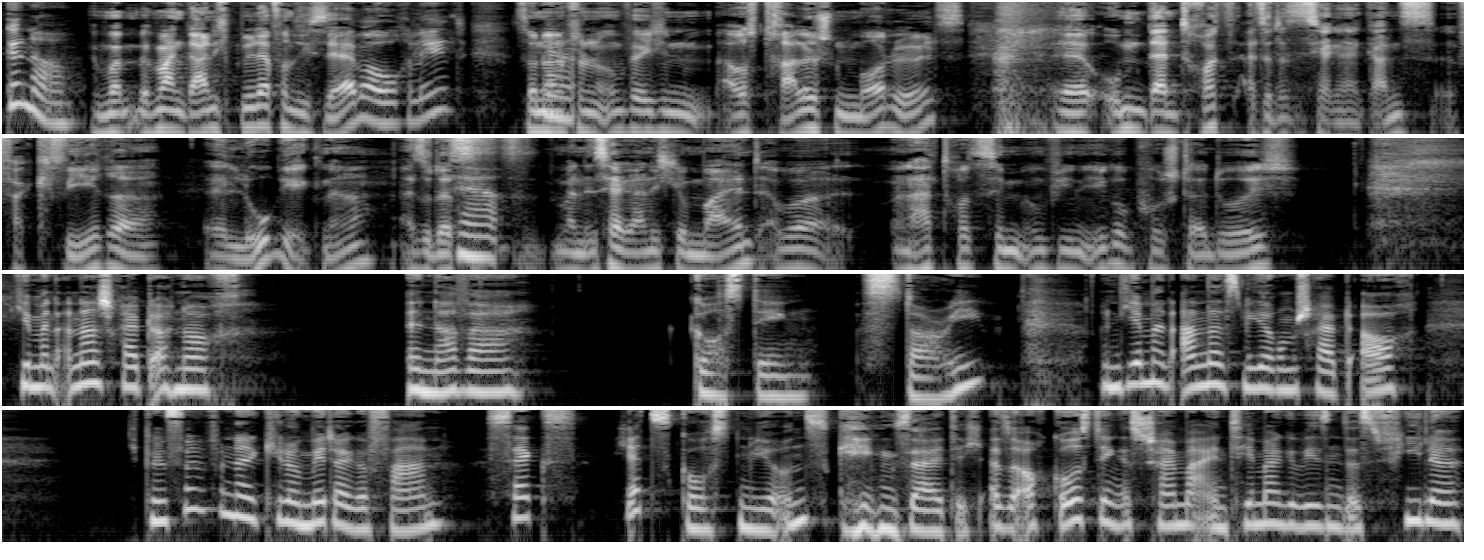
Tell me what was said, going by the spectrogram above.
genau. Wenn man- wenn man gar nicht Bilder von sich selber hochlädt, sondern Ja. von irgendwelchen australischen Models, äh, um dann trotz, also das ist ja eine ganz verquere äh, Logik, ne? Also das, Ja. man ist ja gar nicht gemeint, aber man hat trotzdem irgendwie einen Ego-Push dadurch. Jemand anders schreibt auch noch another ghosting story. Und jemand anders wiederum schreibt auch, ich bin 500 Kilometer gefahren, Sex, jetzt ghosten wir uns gegenseitig. Also auch Ghosting ist scheinbar ein Thema gewesen, das viele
